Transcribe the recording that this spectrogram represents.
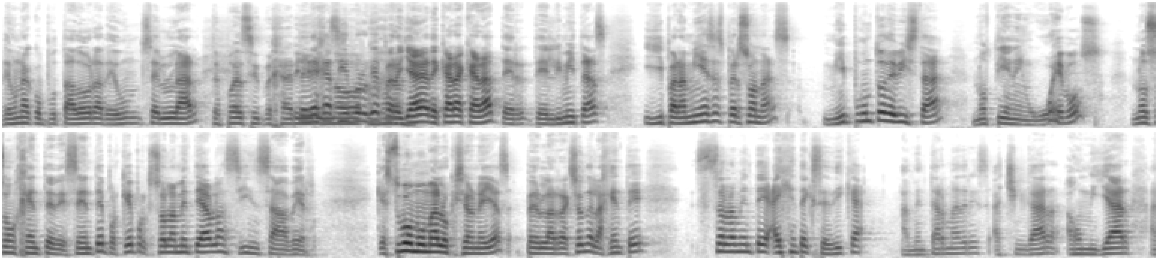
de una computadora, de un celular, Te puedes ir- dejar ir. te dejas no- ir porque, ajá. pero ya de cara a cara te, te limitas. Y para mí esas personas, mi punto de vista, no tienen huevos, no son gente decente. ¿Por qué? Porque solamente hablan sin saber. Que estuvo muy mal lo que hicieron ellas, pero la reacción de la gente, solamente hay gente que se dedica a mentar madres, a chingar, a humillar, a,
